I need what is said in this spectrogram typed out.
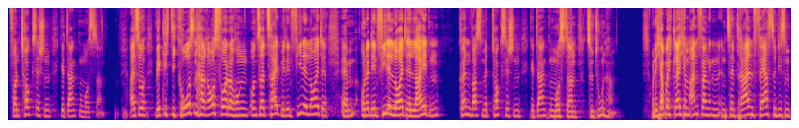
von toxischen Gedankenmustern. Also wirklich die großen Herausforderungen unserer Zeit, mit denen viele Leute, ähm, unter denen viele Leute leiden, können was mit toxischen Gedankenmustern zu tun haben. Und ich habe euch gleich am Anfang einen, einen, zentralen Vers zu diesem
